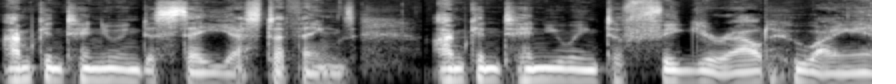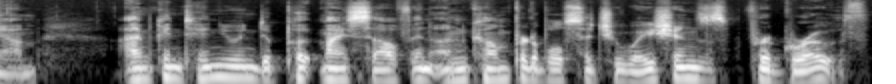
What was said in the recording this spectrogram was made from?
I'm continuing to say yes to things. I'm continuing to figure out who I am. I'm continuing to put myself in uncomfortable situations for growth.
